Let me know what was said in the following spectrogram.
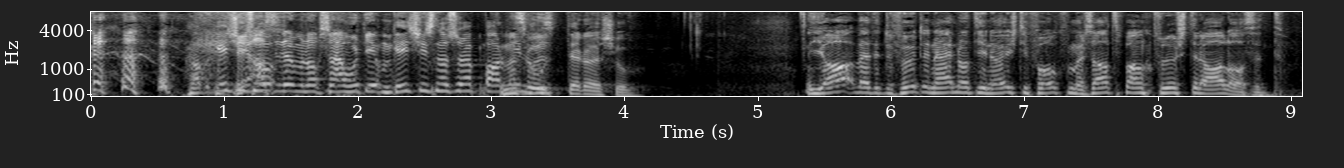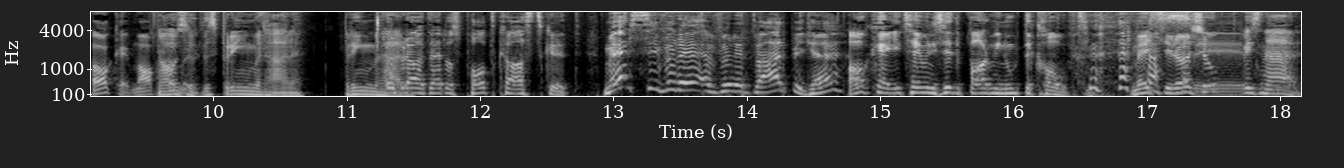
wieder. Aber gibst du Ja, uns also noch, noch schnell du uns noch schon ein paar Was Minuten, Röschel? ja, wenn ihr dafür dann auch noch die neueste Folge vom Ersatzbankflüster anhört. Okay, machen Also, wir. das bringen wir her. Bringen wir her. Überall der, das Podcasts gibt. Merci für die, für die Werbung, hä? Okay, jetzt haben wir uns wieder ein paar Minuten gekauft. Messi Röschel, bis näher.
